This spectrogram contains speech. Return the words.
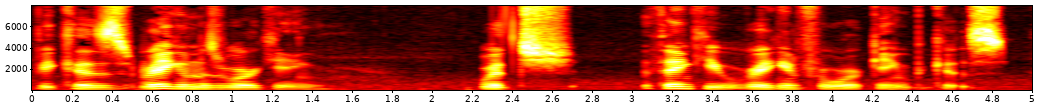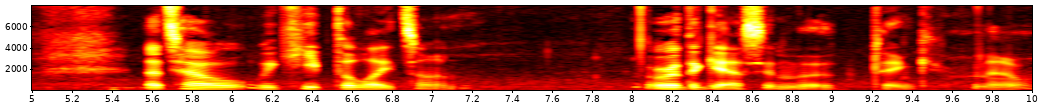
because Reagan was working, which thank you Reagan for working because that's how we keep the lights on, or the gas in the tank now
